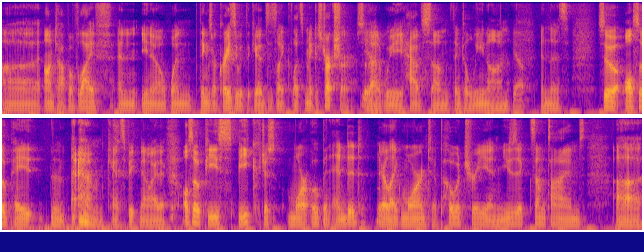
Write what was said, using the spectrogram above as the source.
uh, on top of life, and you know when things are crazy with the kids, it's like let's make a structure so Yeah. that we have something to lean on Yep. in this. So also pay can't speak now either. Also, P's speak just more open ended. Mm-hmm. They're like more into poetry and music sometimes. Uh,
